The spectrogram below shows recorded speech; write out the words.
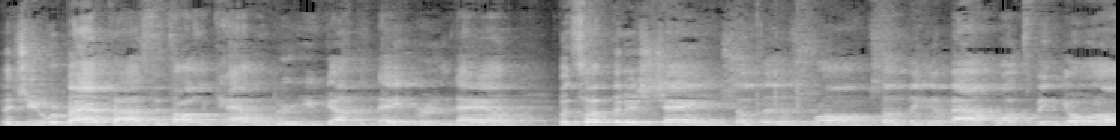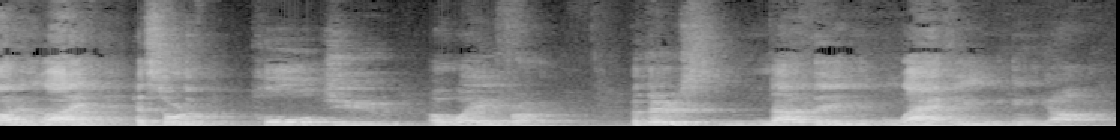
that you were baptized, it's on the calendar, you've got the date written down, but something has changed, something is wrong, something about what's been going on in life has sort of pulled you away from it. But there's nothing lacking in God.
